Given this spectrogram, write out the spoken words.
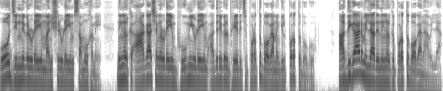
ഓ ജിന്നുകളുടെയും മനുഷ്യരുടെയും സമൂഹമേ നിങ്ങൾക്ക് ആകാശങ്ങളുടെയും ഭൂമിയുടെയും അതിരുകൾ ഭേദിച്ച് പുറത്തു പോകാമെങ്കിൽ പുറത്തുപോകൂ. അധികാരമില്ലാതെ നിങ്ങൾക്ക് പുറത്തു പോകാനാവില്ല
